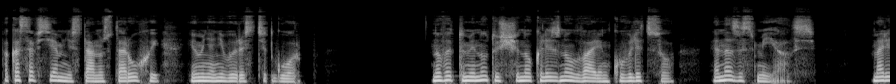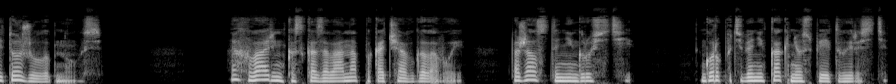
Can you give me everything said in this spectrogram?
пока совсем не стану старухой и у меня не вырастет горб?» Но в эту минуту щенок лизнул Вареньку в лицо, и она засмеялась. Мари тоже улыбнулась. «Ах, Варенька», — сказала она, покачав головой, — «пожалуйста, не грусти. Горб у тебя никак не успеет вырасти.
